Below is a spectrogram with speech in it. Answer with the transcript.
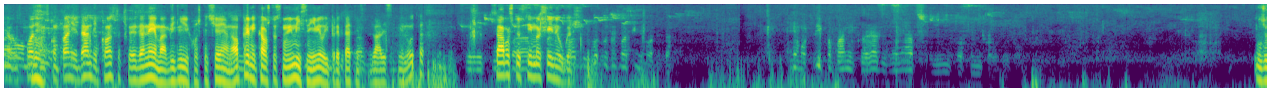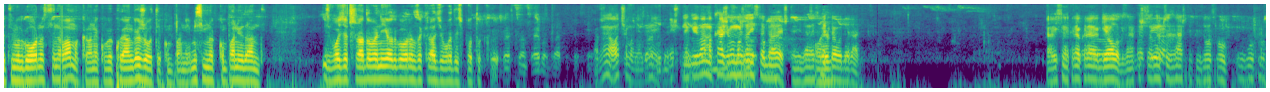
Gospodin iz kompanije Dandi konstatuje da nema vidljivih oštećenja na opremi, kao što smo i mi snimili pre 15-20 minuta. Samo što su i mašine ugašene. Imamo tri kompanije koje rade za nas i to su njihove. Međutim, odgovornost je na vama kao nekoga ko je angažovao te kompanije. Mislim na kompaniju Dante. Izvođač radova nije odgovoran za krađu vode iz potoka. Sve što vam treba, brate, to je. Ne, hoćemo njega, ne, ništa, nego i vama kažemo možda niste obavešteni, da ne smete ovo da radite. A vi ste na kraju kraja geolog, znate što znači zaštiti za uslov,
